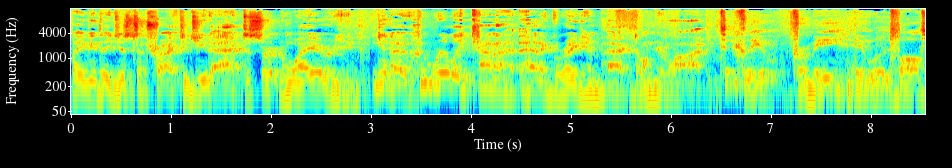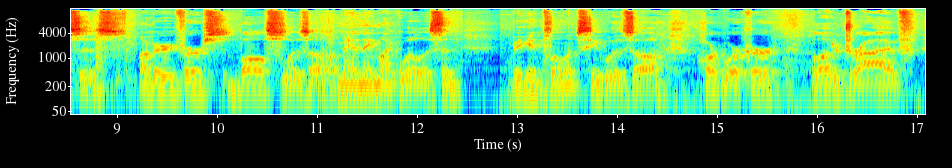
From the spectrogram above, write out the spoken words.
Maybe they just attracted you to act a certain way, or, you know, who really kind of had a great impact on your life? Typically, for me, it was bosses. My very first boss was a man named Mike Willis, and big influence. He was a hard worker, a lot of drive.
